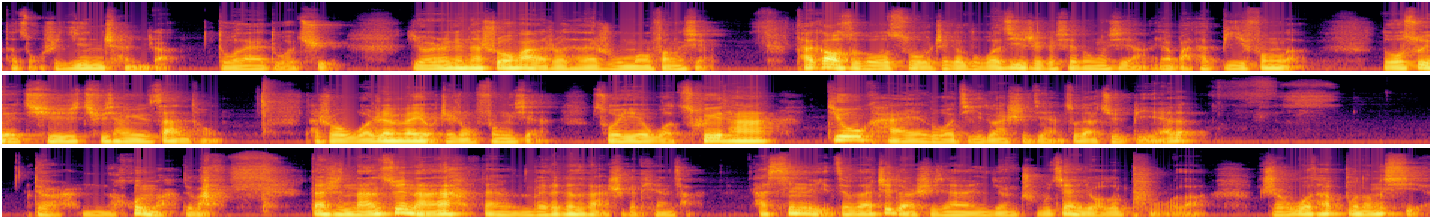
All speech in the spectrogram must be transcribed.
他总是阴沉着，踱来踱去。有人跟他说话的时候，他才如梦方醒。他告诉罗素，这个逻辑这个些东西啊，要把他逼疯了。罗素也趋趋向于赞同。他说：“我认为有这种风险，所以我催他丢开逻辑一段时间，做点去别的，对吧？混嘛，对吧？但是难虽难啊，但维特根斯坦是个天才。”他心里就在这段时间已经逐渐有了谱了，只不过他不能写，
